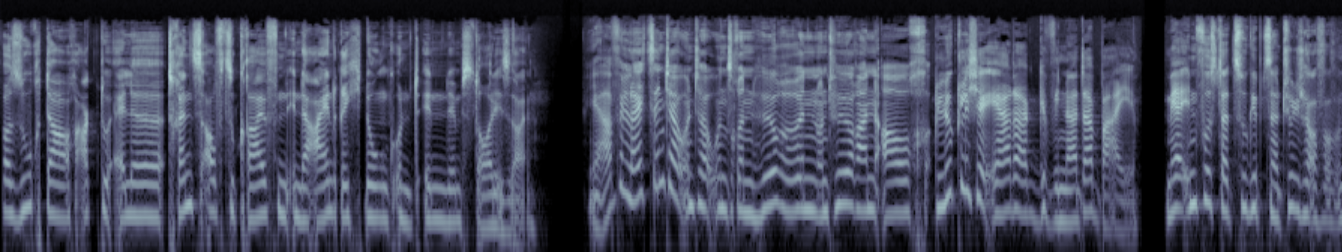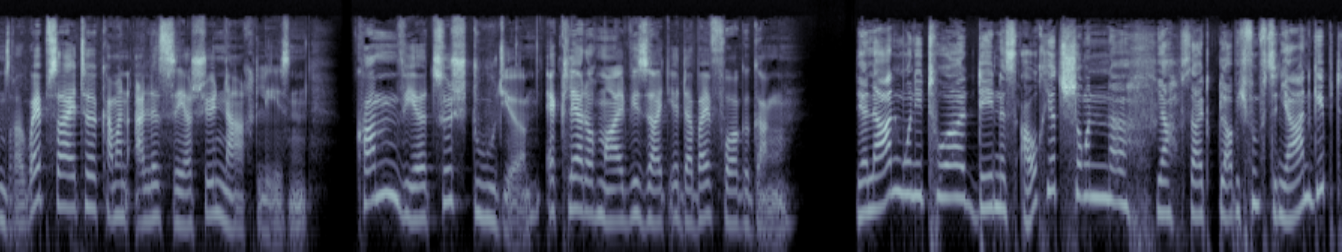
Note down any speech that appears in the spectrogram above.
versucht, da auch aktuelle Trends aufzugreifen in der Einrichtung und in dem Store-Design. Ja, vielleicht sind ja unter unseren Hörerinnen und Hörern auch glückliche Erder-Gewinner dabei. Mehr Infos dazu gibt es natürlich auch auf unserer Webseite, kann man alles sehr schön nachlesen. Kommen wir zur Studie. Erklär doch mal, wie seid ihr dabei vorgegangen? Der Ladenmonitor, den es auch jetzt schon äh, ja, seit, glaube ich, 15 Jahren gibt,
